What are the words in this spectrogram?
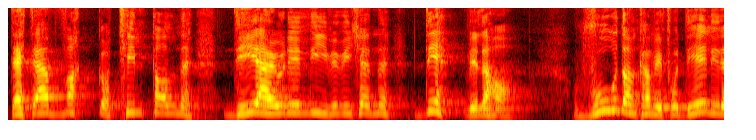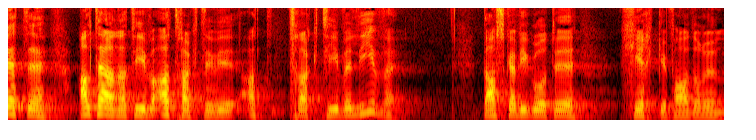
Dette er vakkert, tiltalende. Det er jo det livet vi kjenner. Det vil jeg ha. Hvordan kan vi få del i dette alternative, attraktive, attraktive livet? Da skal vi gå til kirkefaderen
